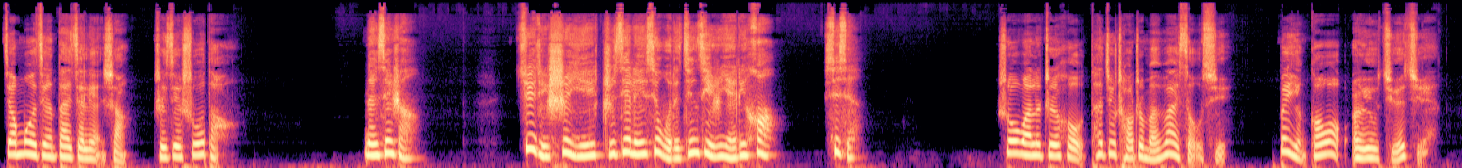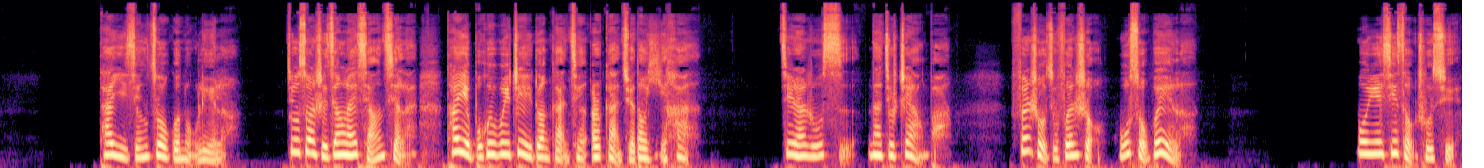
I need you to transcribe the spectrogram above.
将墨镜戴在脸上，直接说道：“南先生，具体事宜直接联系我的经纪人严立浩，谢谢。”说完了之后，他就朝着门外走去，背影高傲而又决绝。他已经做过努力了，就算是将来想起来，他也不会为这一段感情而感觉到遗憾。既然如此，那就这样吧，分手就分手，无所谓了。莫云熙走出去，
